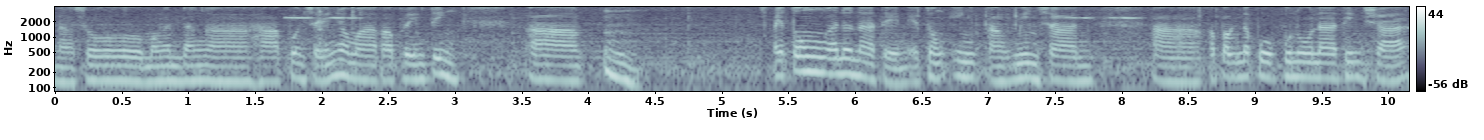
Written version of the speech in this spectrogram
ah, so magandang ah, hapon sa inyo mga ka-printing. Ah, itong ano natin, itong ink tank minsan ah, kapag napupuno natin siya,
